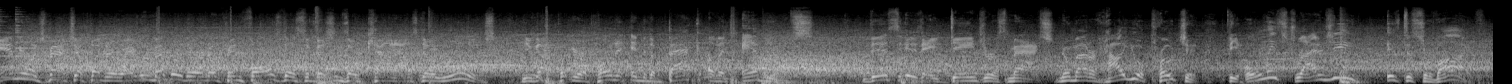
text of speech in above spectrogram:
Ambulance matchup underway. Remember, there are no pinfalls, no submissions, no countouts, no rules. You've got to put your opponent into the back of an ambulance. This is a dangerous match. No matter how you approach it, the only strategy is to survive.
